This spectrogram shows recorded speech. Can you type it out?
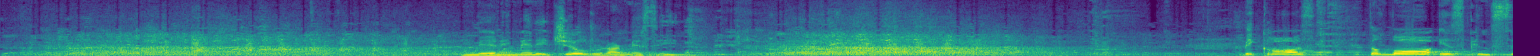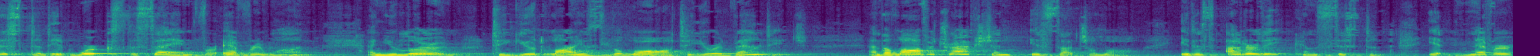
Many many children are missing because the law is consistent. It works the same for everyone. And you learn to utilize the law to your advantage. And the law of attraction is such a law. It is utterly consistent. It never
